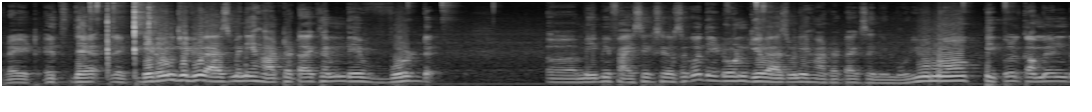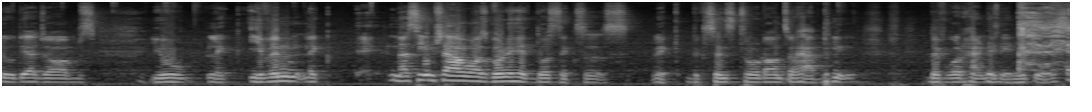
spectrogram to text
right? It's they like they don't give you as many heart attacks. I mean, they would uh, maybe five six years ago they don't give as many heart attacks anymore you know people come in do their jobs you like even like Naseem Shah was going to hit those sixes like since throwdowns are happening beforehand in any case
